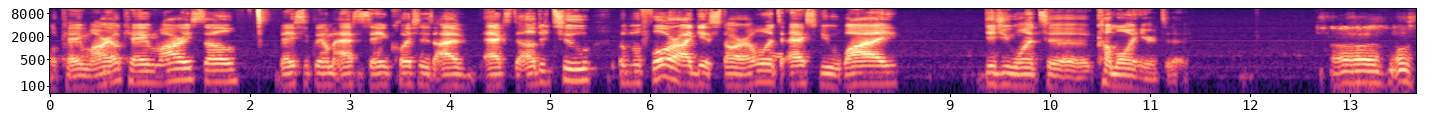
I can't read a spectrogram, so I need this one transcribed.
Okay, Mari. Okay, Mari. So basically, I'm gonna ask the same questions I've asked the other two. But before I get started, I wanted to ask you why did you want to come on here today? Uh, I was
